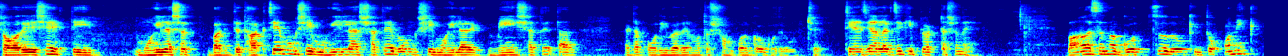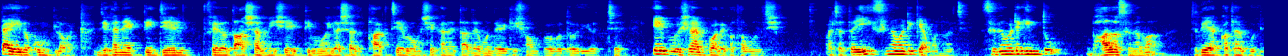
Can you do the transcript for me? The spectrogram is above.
শহরে এসে একটি মহিলার সাথে বাড়িতে থাকছে এবং সেই মহিলার সাথে এবং সেই মহিলার এক মেয়ের সাথে তার একটা পরিবারের মতো সম্পর্ক গড়ে উঠছে। চেনা চেনা লাগছে কি প্লটটা শুনে? বাংলা সিনেমা গোত্রও কিন্তু অনেকটা এরকম প্লট যেখানে একটি জেল ফেরত আসামি সে একটি মহিলার সাথে থাকছে এবং সেখানে তাদের মধ্যে একটি সম্পর্ক তৈরি হচ্ছে। এই বিষয়ে আমি পরে কথা বলছি। আচ্ছা তো এই সিনেমাটি কেমন হয়েছে? সিনেমাটি কিন্তু ভালো সিনেমা, যদি এক কথায় বলি।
